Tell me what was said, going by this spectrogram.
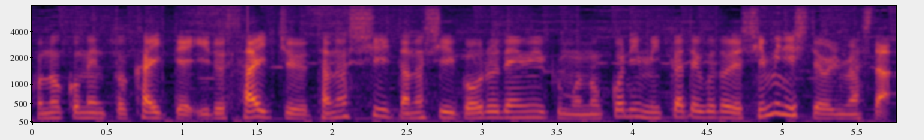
このコメント書いている最中、楽しい楽しいゴールデンウィークも残り3日ということで、しみにしておりました。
